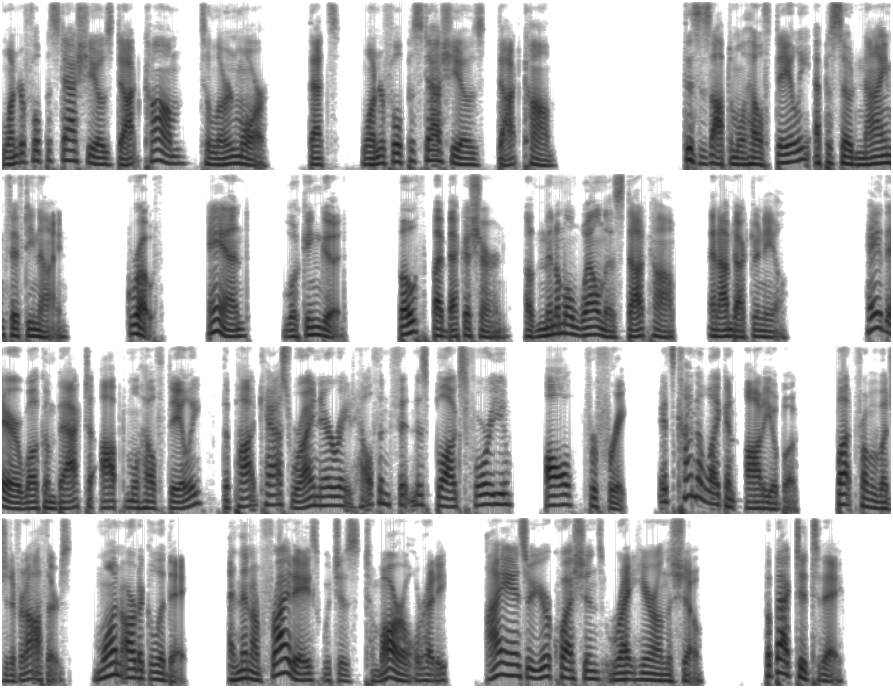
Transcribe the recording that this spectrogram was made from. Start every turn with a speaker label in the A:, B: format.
A: wonderfulpistachios.com to learn more. That's wonderfulpistachios.com. This is Optimal Health Daily, episode 959 Growth and Looking Good, both by Becca Shern of minimalwellness.com. And I'm Dr. Neal. Hey there, welcome back to Optimal Health Daily, the podcast where I narrate health and fitness blogs for you, all for free. It's kind of like an audiobook, but from a bunch of different authors, one article a day. And then on Fridays, which is tomorrow already, I answer your questions right here on the show. But back to today.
